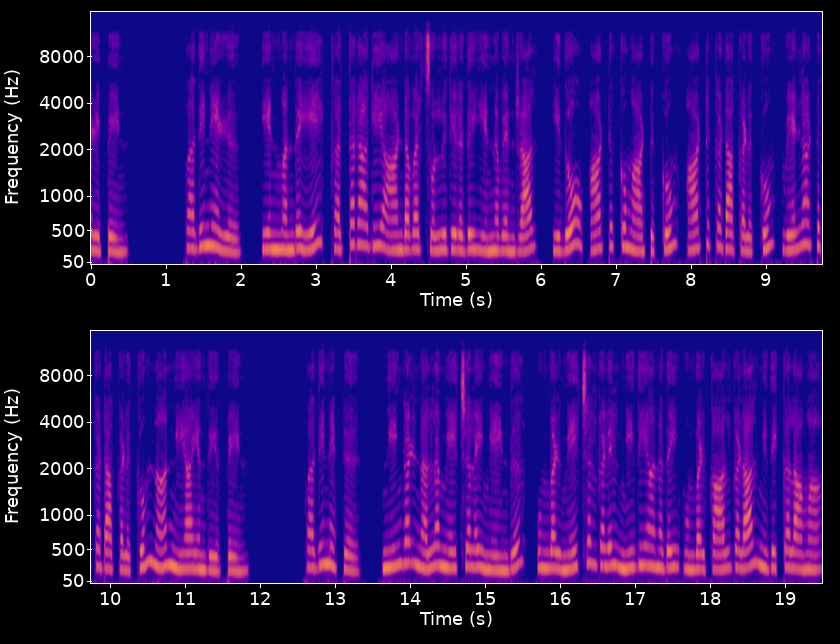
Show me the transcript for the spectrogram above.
அழிப்பேன். பதினேழு. என் மந்தையே கர்த்தராகிய ஆண்டவர் சொல்லுகிறது என்னவென்றால் இதோ ஆட்டுக்கும் ஆட்டுக்கும் ஆட்டுக்கடாக்களுக்கும் வெள்ளாட்டுக்கடாக்களுக்கும் நான் நியாயந்தீர்ப்பேன். பதினெட்டு. நீங்கள் நல்ல மேய்ச்சலை மேய்ந்து உங்கள் மேய்ச்சல்களில் மீதியானதை உங்கள் கால்களால் மிதிக்கலாமா?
